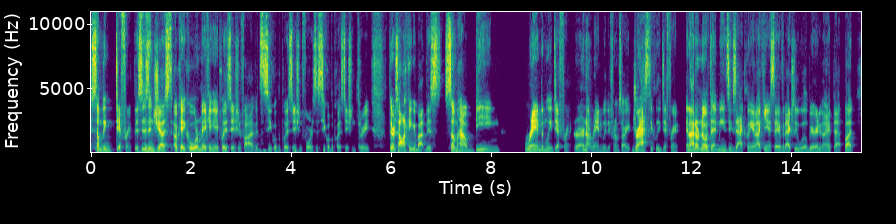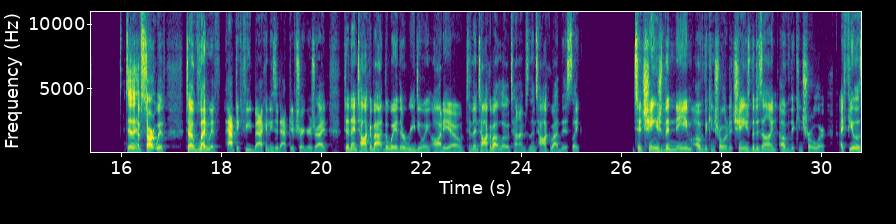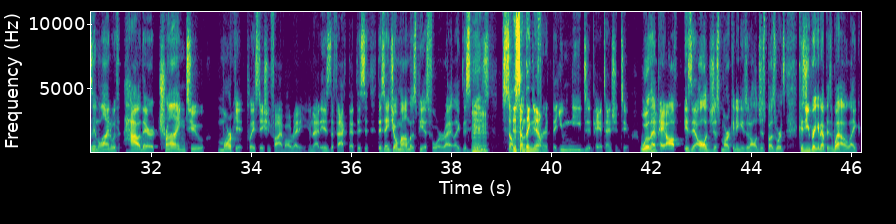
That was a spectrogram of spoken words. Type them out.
something different. This isn't just okay, cool. We're making a PlayStation 5. It's a sequel to PlayStation 4. It's a sequel to PlayStation 3. They're talking about this somehow being randomly different, or not randomly different. I'm sorry, drastically different. And I don't know what that means exactly, and I can't say if it actually will be or anything like that. But to have start with, to have led with haptic feedback and these adaptive triggers, right? To then talk about the way they're redoing audio, to then talk about load times, and then talk about this like to change the name of the controller, to change the design of the controller, I feel is in line with how they're trying to market PlayStation 5 already. And that is the fact that this is this ain't your mama's PS4, right? Like this Mhm. is something, something new. different that you need to pay attention to. Will that pay off? Is it all just marketing? Is it all just buzzwords? Because you bring it up as well. Like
